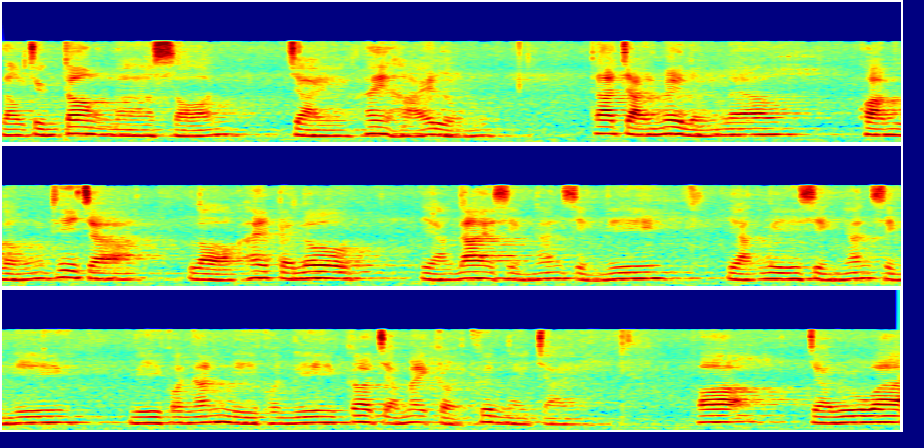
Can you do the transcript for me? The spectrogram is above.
เราจึงต้องมาสอนใจให้หายหลง ถ้าใจไม่หลงแล้ว ความหลงที่จะหลอกให้ไปโลภอยากได้สิ่งนั้นสิ่งนี้ อยากมีสิ่งนั้นสิ่งนี้ มีคนนั้นมีคนนี้ก็จะไม่เกิดขึ้นในใจ เพราะจะรู้ว่า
